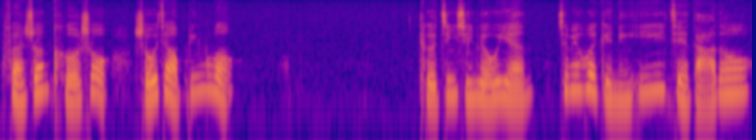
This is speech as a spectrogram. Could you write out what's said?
反酸、咳嗽、手脚冰冷，可进行留言，这边会给您一一解答的哦。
